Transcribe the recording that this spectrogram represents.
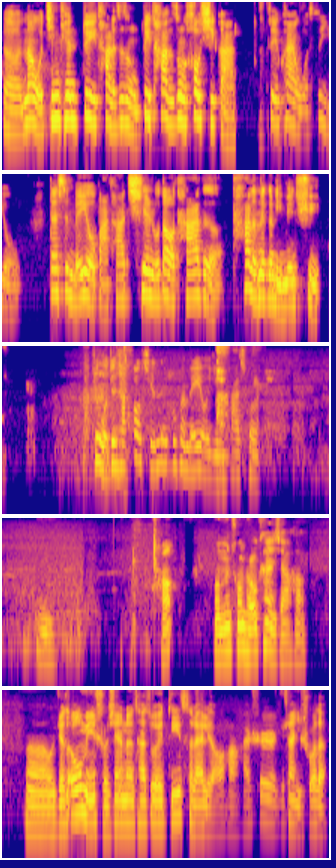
呃，那我今天对他的这种对他的这种好奇感这一块我是有，但是没有把它切入到他的他的那个里面去，就我对他好奇的那部分没有引发出来。嗯，好。我们从头看一下哈，嗯，我觉得欧敏首先呢，他作为第一次来聊哈，还是就像你说的，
